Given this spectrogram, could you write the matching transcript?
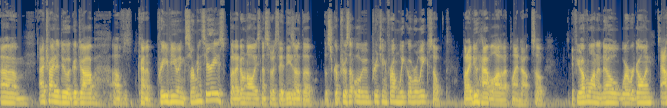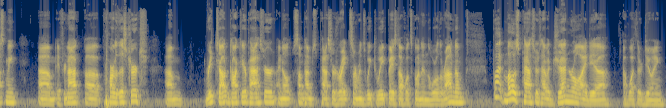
Um, I try to do a good job of kind of previewing sermon series, but I don't always necessarily say these are the the scriptures that we'll be preaching from week over week. So, but I do have a lot of that planned out. So, if you ever want to know where we're going, ask me. Um, if you're not uh, part of this church, um, reach out and talk to your pastor. I know sometimes pastors write sermons week to week based off what's going on in the world around them, but most pastors have a general idea of what they're doing.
